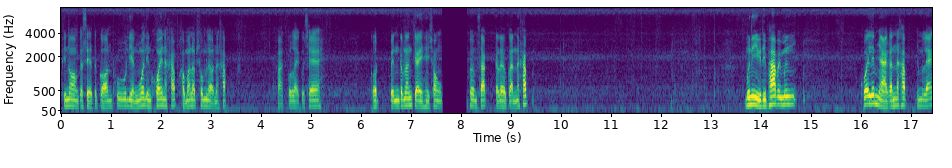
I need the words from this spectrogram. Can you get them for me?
พี่น้องเกษตรกรผู้เลี้ยงงัวเลี้ยงควายนะครับ เขามารับชมแล้วนะครับ ฝากกดไลค์กดแชร์ กดเป็นกำลังใจให้ช่องเพิ่มซักกันแล้วกันนะครับ มื้อนี้ก็ที่พาไปมึงควายเล่มหยากันนะครับนี่มันแรง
